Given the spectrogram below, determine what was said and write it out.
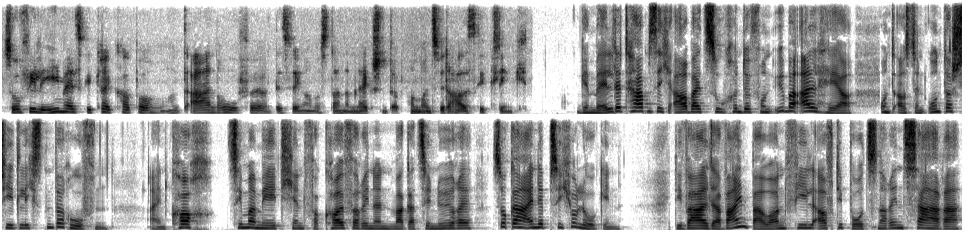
so viele E-Mails gekriegt haben und Anrufe und deswegen haben wir es dann am nächsten Tag haben wir uns wieder ausgeklinkt. Gemeldet haben sich Arbeitssuchende von überall her und aus den unterschiedlichsten Berufen. Ein Koch, Zimmermädchen, Verkäuferinnen, Magazineure, sogar eine Psychologin. Die Wahl der Weinbauern fiel auf die Boznerin Sarah,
